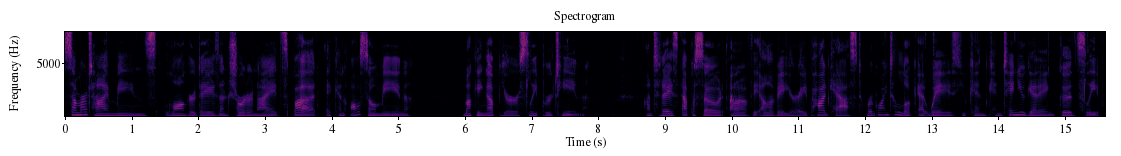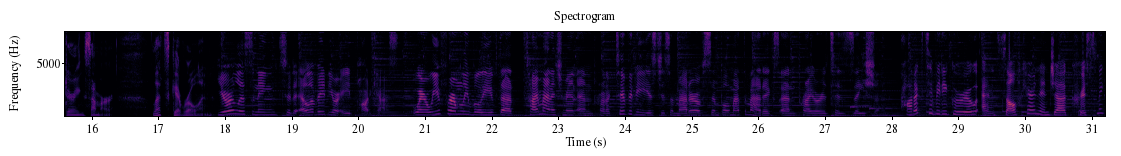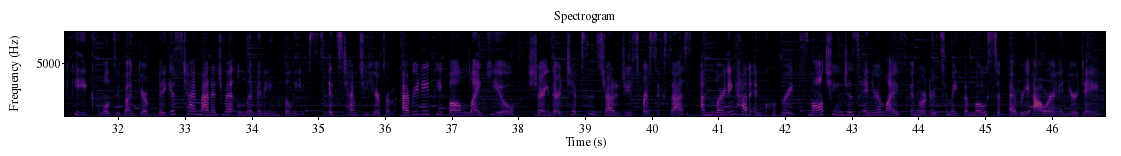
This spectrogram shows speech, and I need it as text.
Summertime means longer days and shorter nights, but it can also mean mucking up your sleep routine. On today's episode of the Elevate Your Eight podcast, we're going to look at ways you can continue getting good sleep during summer. Let's get rolling. You're listening to the Elevate Your Eight podcast, where we firmly believe that time management and productivity is just a matter of simple mathematics and prioritization. Productivity guru and self care ninja Kris McPeak will debunk your biggest time management limiting beliefs. It's time to hear from everyday people like you, sharing their tips and strategies for success and learning how to incorporate small changes in your life in order to make the most of every hour in your day.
